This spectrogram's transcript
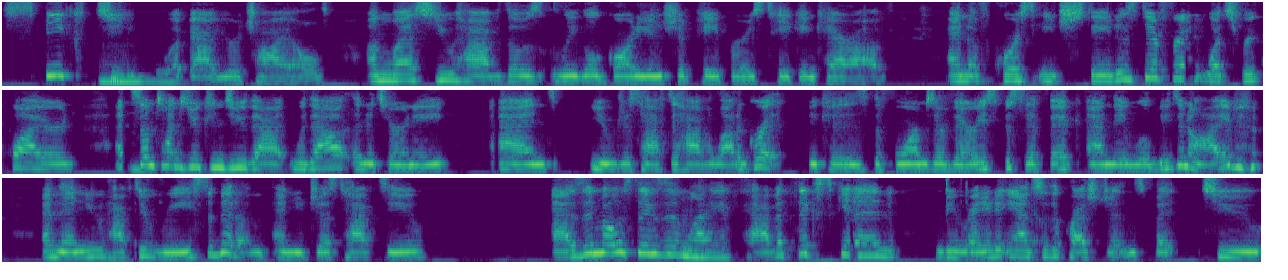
speak to mm. you about your child unless you have those legal guardianship papers taken care of. And of course, each state is different, what's required. And mm. sometimes you can do that without an attorney. And you just have to have a lot of grit because the forms are very specific and they will be denied. And then you have to resubmit them. And you just have to, as in most things in mm-hmm. life, have a thick skin be ready to answer the questions. But to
